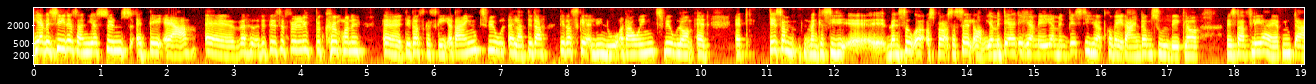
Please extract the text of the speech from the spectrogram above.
jeg vil sige det sådan, jeg synes, at det er, uh, hvad hedder det, det er selvfølgelig bekymrende, uh, det der skal ske, og der er ingen tvivl, eller det der, det der sker lige nu, og der er jo ingen tvivl om, at, at det, som man kan sige, øh, man sidder og spørger sig selv om, jamen det er det her med, jamen hvis de her private ejendomsudviklere, hvis der er flere af dem, der,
